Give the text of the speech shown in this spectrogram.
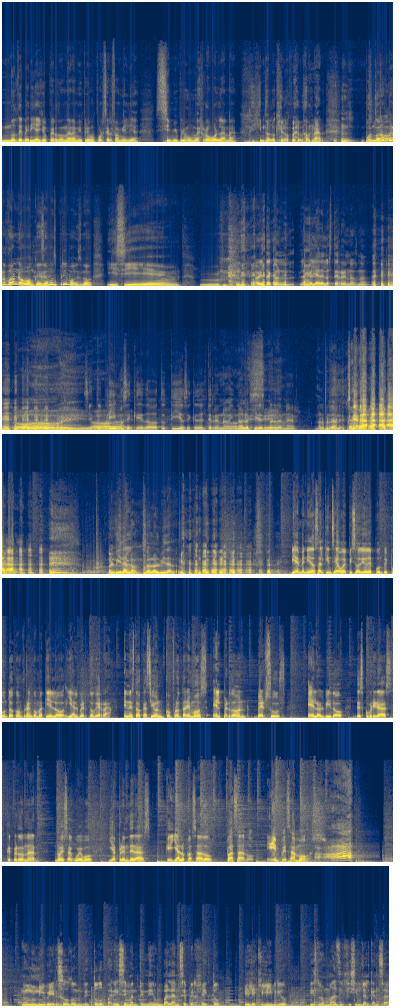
no debería yo perdonar a mi primo por ser familia. Si mi primo me robó lana y no lo quiero perdonar, pues no, lo perdono, aunque seamos primos, ¿no? Y si... Em, Ahorita con la pelea de los terrenos, ¿no? si tu primo se quedó, tu tío se quedó el terreno y no lo quieres perdonar, no lo perdones. Olvídalo, solo olvídalo. Bienvenidos al quinceavo episodio de Punto y Punto con Franco Matielo y Alberto Guerra. En esta ocasión confrontaremos el perdón versus el olvido. Descubrirás que perdonar no es a huevo y aprenderás que ya lo pasado, pasado. Empezamos. En un universo donde todo parece mantener un balance perfecto, el equilibrio es lo más difícil de alcanzar.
